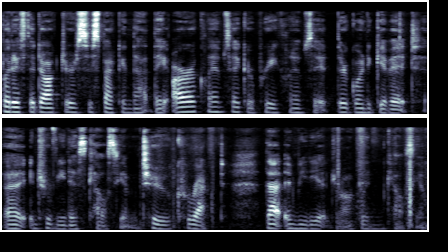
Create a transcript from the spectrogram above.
But if the doctor is suspecting that they are eclamptic or preeclamptic, they're going to give it uh, intravenous calcium to correct that immediate drop in calcium.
